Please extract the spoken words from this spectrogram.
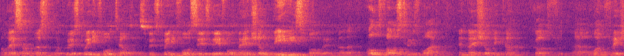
Well, that's not what verse 24 tells us. Verse 24 says, Therefore man shall leave his father and mother, hold fast to his wife, and they shall become God, uh, one flesh.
